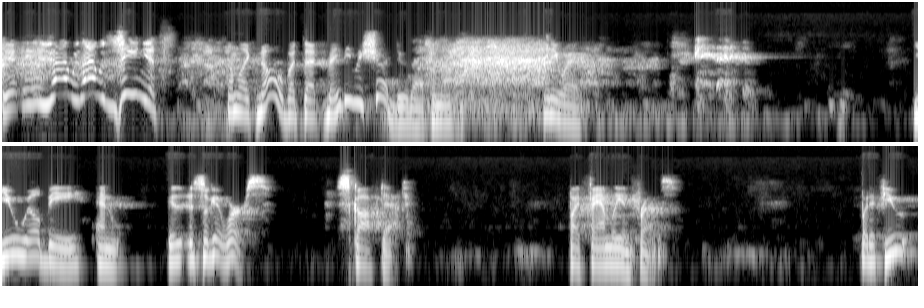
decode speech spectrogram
It, it, that, was, that was genius. I'm like, no, but that maybe we should do that from now. Anyway, you will be, and this will get worse, scoffed at by family and friends. But if you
